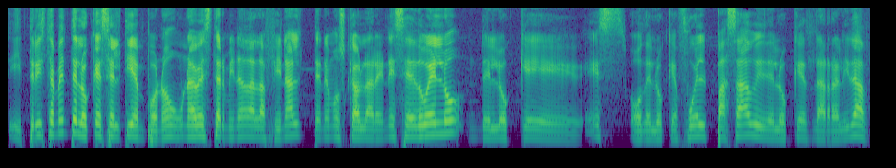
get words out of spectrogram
Sí, tristemente lo que es el tiempo, ¿no? Una vez terminada la final, tenemos que hablar en ese duelo de lo que es o de lo que fue el pasado y de lo que es la realidad.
